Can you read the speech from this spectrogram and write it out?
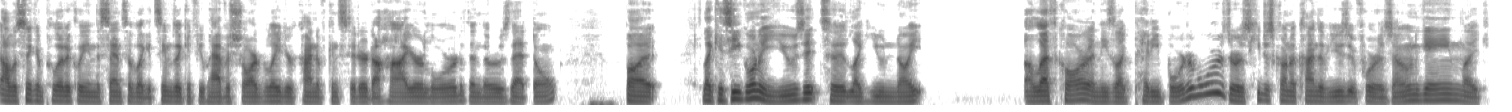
I was thinking politically in the sense of like it seems like if you have a shard blade, you're kind of considered a higher lord than those that don't. But like, is he going to use it to like unite Alethkar and these like petty border wars, or is he just going to kind of use it for his own gain? Like,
